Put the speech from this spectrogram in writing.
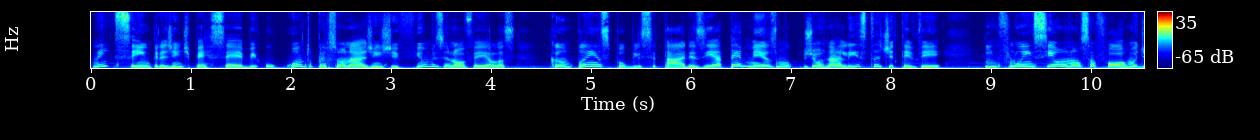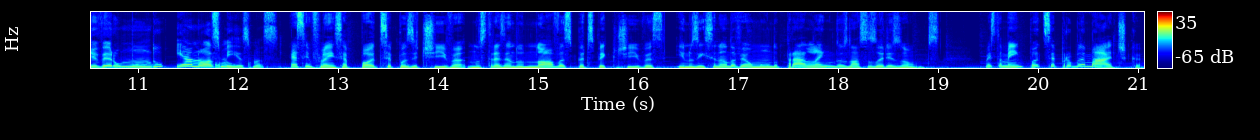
Nem sempre a gente percebe o quanto personagens de filmes e novelas, campanhas publicitárias e até mesmo jornalistas de TV influenciam a nossa forma de ver o mundo e a nós mesmas. Essa influência pode ser positiva, nos trazendo novas perspectivas e nos ensinando a ver o mundo para além dos nossos horizontes mas também pode ser problemática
